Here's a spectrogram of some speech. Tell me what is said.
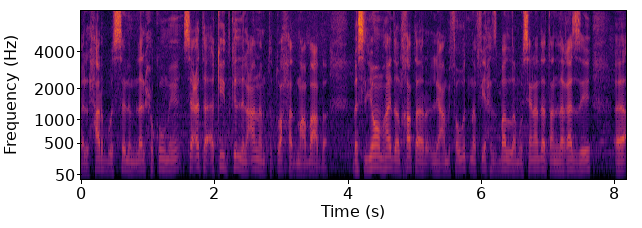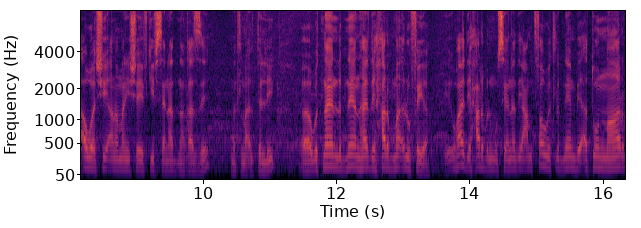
الحرب والسلم للحكومة ساعتها أكيد كل العالم تتوحد مع بعضها. بس اليوم هذا الخطر اللي عم بفوتنا فيه حزب الله مساندة لغزة. آه، أول شيء أنا ماني شايف كيف ساندنا غزة مثل ما قلت لك. آه، واثنين لبنان هذه حرب ما له فيها. وهذه حرب المساندة عم تفوت لبنان بأتون نار.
